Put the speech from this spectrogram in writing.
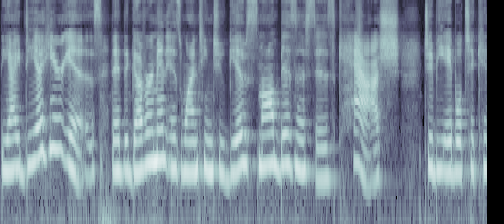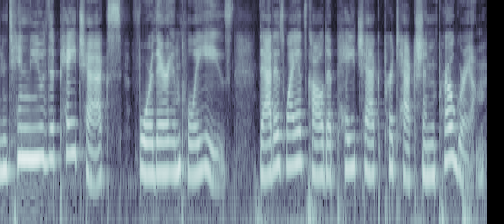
The idea here is that the government is wanting to give small businesses cash to be able to continue the paychecks for their employees. That is why it's called a Paycheck Protection Program.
